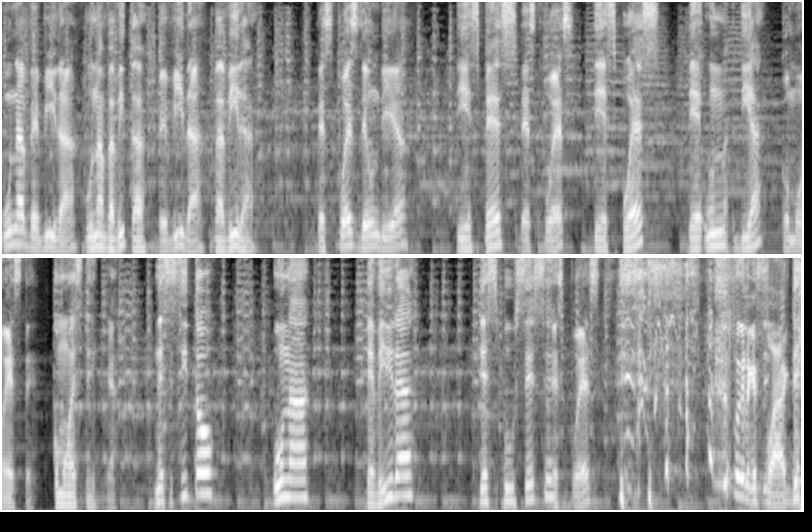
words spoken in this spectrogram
una bebida, una bebida bebida bebida después de un día, después después después de un día como este. como este. Yeah. Necesito una bebida después Después. We're gonna get flagged.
